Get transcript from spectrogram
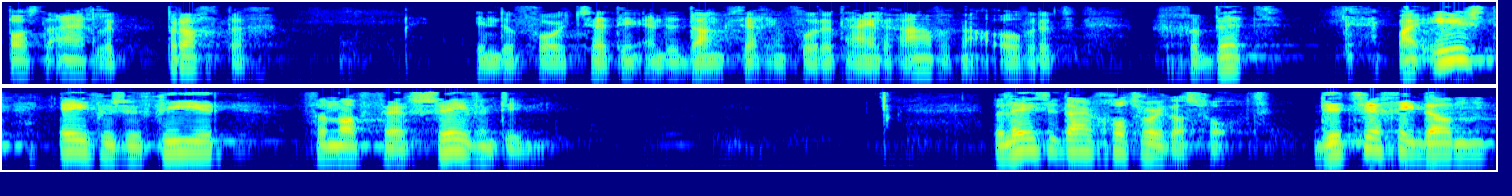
past eigenlijk prachtig in de voortzetting en de dankzegging voor het heilige avondmaal, over het gebed. Maar eerst Efeze 4 vanaf vers 17. We lezen daar Gods woord als volgt. Dit zeg ik dan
